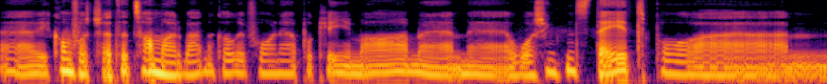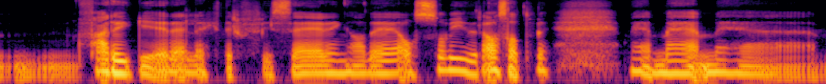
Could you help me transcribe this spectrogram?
Eh, vi kan fortsette et samarbeid med California på klima, med, med Washington State på ferger, elektrifisering av det, osv. Altså at vi med, med, med,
